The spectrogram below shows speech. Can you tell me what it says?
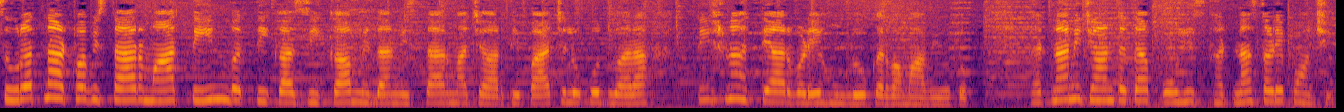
સુરતના અઠવા વિસ્તારમાં તીન બત્તી કા ઝીકા મેદાન વિસ્તારમાં ચારથી પાંચ લોકો દ્વારા તીક્ષ્ણ હથિયાર વડે હુમલો કરવામાં આવ્યો હતો. ઘટનાની જાણ થતાં પોલીસ ઘટના સ્થળે પહોંચી.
